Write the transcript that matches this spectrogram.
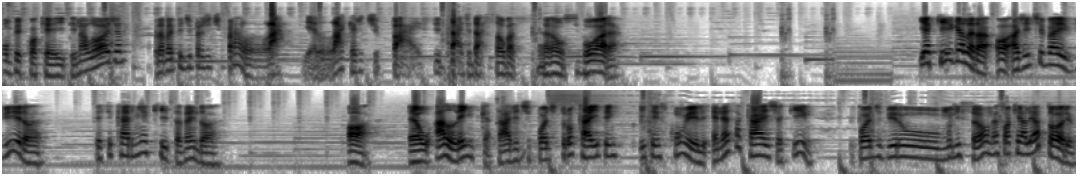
Compre qualquer item na loja. Agora vai pedir pra gente ir pra lá. E é lá que a gente vai. Cidade da Salvação. Simbora. E aqui, galera, ó, a gente vai vir, ó, esse carinha aqui, tá vendo, ó? Ó, é o Alenka, tá? A gente pode trocar item, itens com ele. É nessa caixa aqui pode vir o munição, né? Só que é aleatório,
